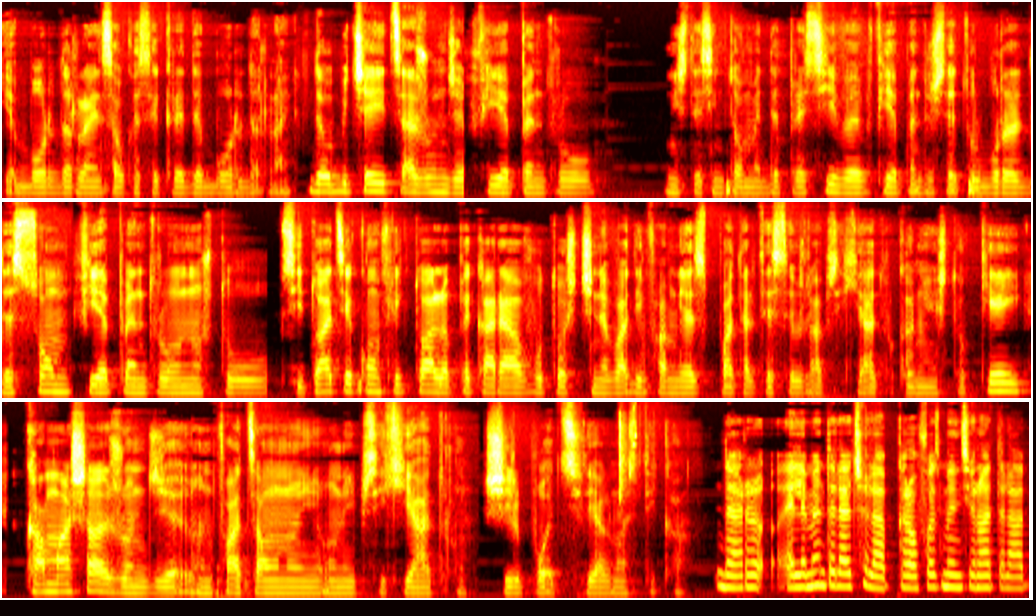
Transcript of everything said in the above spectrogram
e borderline sau că se crede borderline. De obicei îți ajunge fie pentru niște simptome depresive, fie pentru niște tulburări de somn, fie pentru, nu știu, situație conflictuală pe care a avut-o și cineva din familie poate ar trebui să la psihiatru că nu ești ok. Cam așa ajunge în fața unui, unui psihiatru și îl poți diagnostica. Dar elementele acelea care au fost menționate la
